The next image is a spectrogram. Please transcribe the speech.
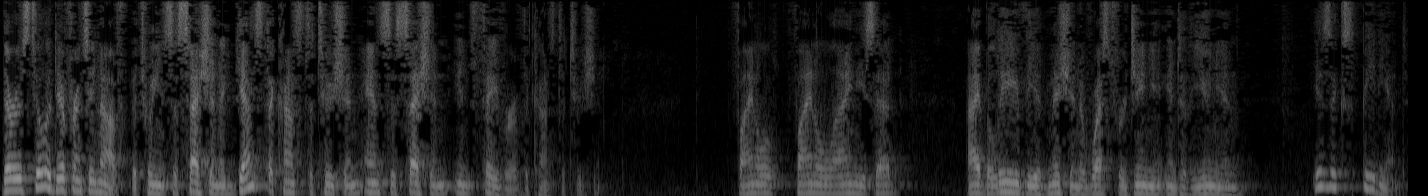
there is still a difference enough between secession against the Constitution and secession in favor of the Constitution. Final, final line, he said I believe the admission of West Virginia into the Union is expedient.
